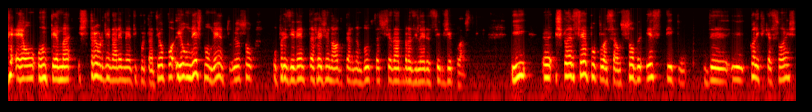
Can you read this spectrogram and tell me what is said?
é um, um tema extraordinariamente importante. Eu, eu, neste momento, eu sou o presidente da Regional de Pernambuco da Sociedade Brasileira de Cirurgia Plástica. E uh, esclarecer a população sobre esse tipo de qualificações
